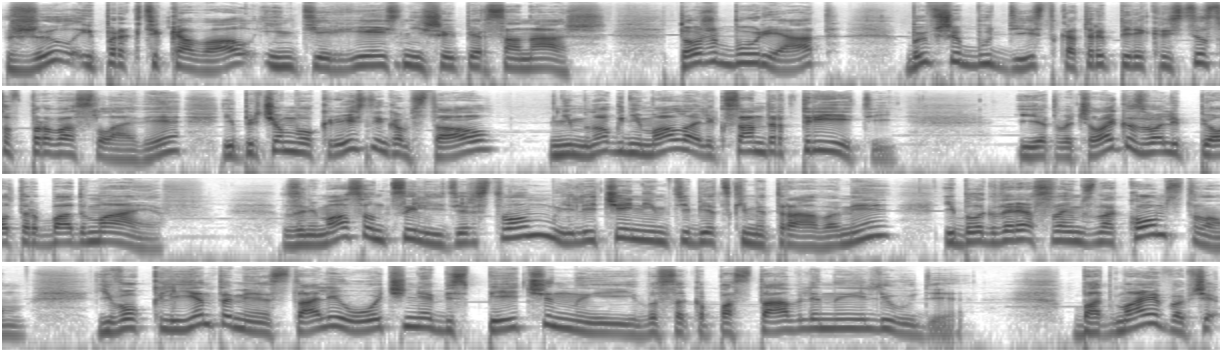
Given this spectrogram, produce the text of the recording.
жил и практиковал интереснейший персонаж. Тоже бурят, бывший буддист, который перекрестился в православие, и причем его крестником стал ни много ни мало Александр III. И этого человека звали Петр Бадмаев. Занимался он целительством и лечением тибетскими травами, и благодаря своим знакомствам его клиентами стали очень обеспеченные и высокопоставленные люди – Бадмаев вообще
